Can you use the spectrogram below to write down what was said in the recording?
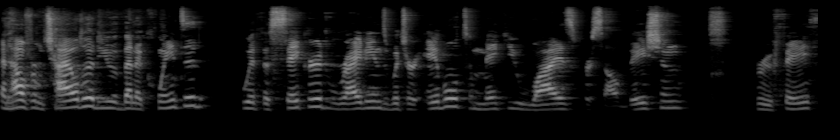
and how from childhood you have been acquainted with the sacred writings which are able to make you wise for salvation through faith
